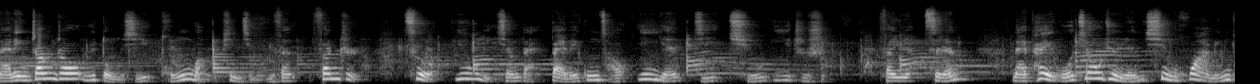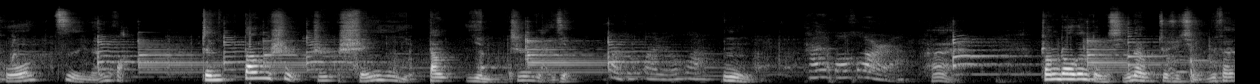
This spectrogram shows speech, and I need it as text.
乃令张昭与董袭同往聘请于帆。帆至，策优礼相待，拜为公曹，因言及求医之事。帆曰：“此人。”乃沛国焦郡人，姓华，名佗，字元化，真当世之神医也，当引之来见。画图画原画，嗯，他还画画啊？嗨，张昭跟董袭呢，就去请于帆。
